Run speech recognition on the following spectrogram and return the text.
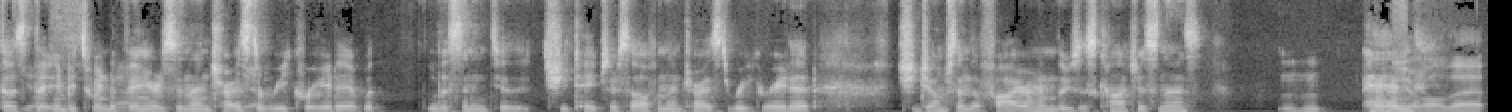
does the in between the yeah. fingers and then tries to recreate it with listening to. The, she tapes herself and then tries to recreate it. She jumps in the fire and loses consciousness. Mm-hmm. And show all that.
